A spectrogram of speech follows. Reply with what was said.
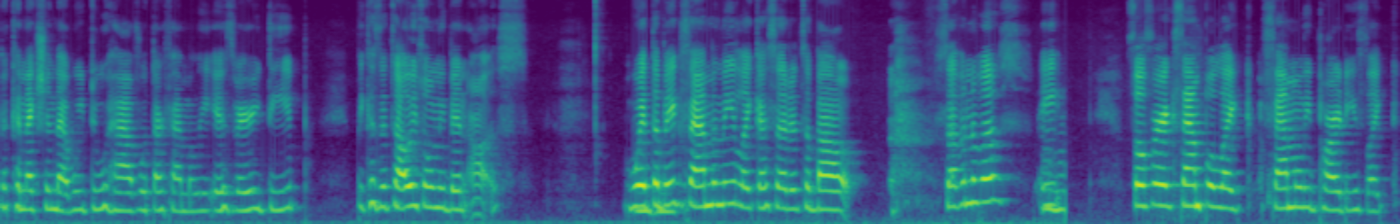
the connection that we do have with our family is very deep because it's always only been us. With the Mhm. big family, like I said, it's about seven of us, 8 so, for example, like family parties, like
